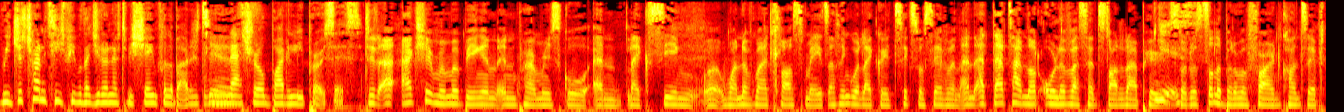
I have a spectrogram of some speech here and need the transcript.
we're just trying to teach people that you don't have to be shameful about it. It's a natural bodily process. Dude, I actually remember being in, in primary school and like seeing uh, one of my classmates, I think we're like grade six or seven. And at that time, not all of us had started our periods. Yes. So it was still a bit of a foreign concept.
